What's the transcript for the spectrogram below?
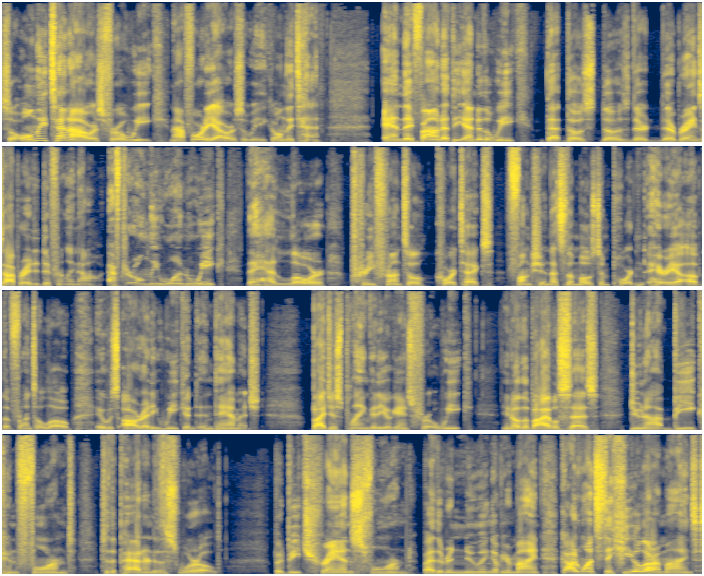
So only 10 hours for a week, not 40 hours a week, only 10. And they found at the end of the week that those, those their, their brains operated differently now. After only one week, they had lower prefrontal cortex function. That's the most important area of the frontal lobe. It was already weakened and damaged by just playing video games for a week. You know, the Bible says, do not be conformed to the pattern of this world, but be transformed by the renewing of your mind. God wants to heal our minds,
